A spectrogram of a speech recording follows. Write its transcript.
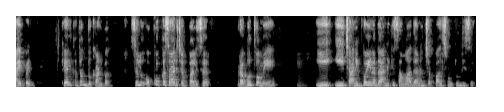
అయిపోయింది. కేల్కతం దుకాణ్ బంద్. అసలు ఒక్కొక్కసారి చెప్పాలి సార్. ప్రభుత్వమే. ఈ ఈ చనిపోయిన దానికి సమాధానం చెప్పాల్సి ఉంటుంది సార్.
